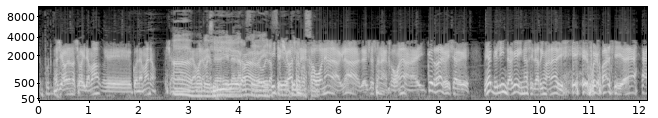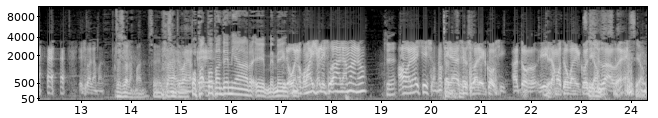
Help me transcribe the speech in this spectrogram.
No sé, ahora no se baila más eh, con la mano. Ya no, Ah, la mano. Sí, el era agarrado, feo, eh. era Sí, te feo, llevas una razón. enjabonada, claro, ella es una enjabonada. Y qué raro ella que... Mirá qué linda que y no se le arrima a nadie. Fue fácil. le suda la mano. Se sudan las manos. Sí, Ah, bueno, Post, eh, pandemia, eh, me, me- Pero bueno, como a ella le sudaban la mano, ahora es eso, nos quieren hacer sudar el coxi a todos. Y Bien. estamos todos con el coxi Sigamos, sudado, ¿eh? sigamos.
